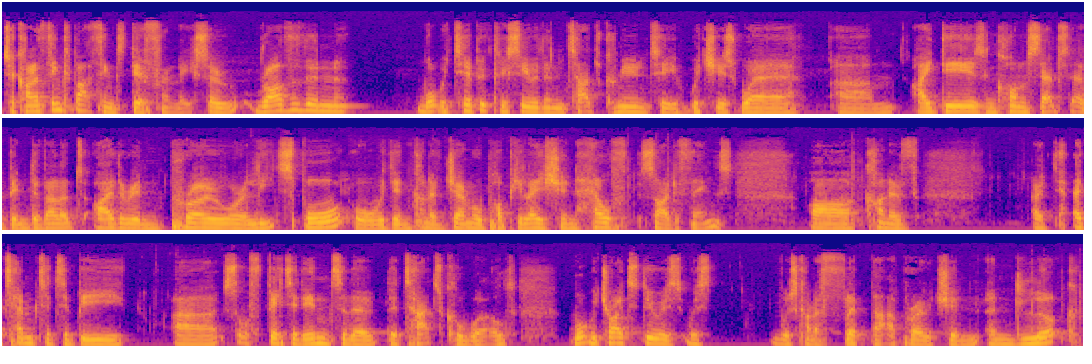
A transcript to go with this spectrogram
to kind of think about things differently. So rather than what we typically see within the tactical community, which is where um, ideas and concepts that have been developed either in pro or elite sport or within kind of general population health side of things are kind of attempted to be uh, sort of fitted into the the tactical world. What we tried to do is was was kind of flip that approach and and look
